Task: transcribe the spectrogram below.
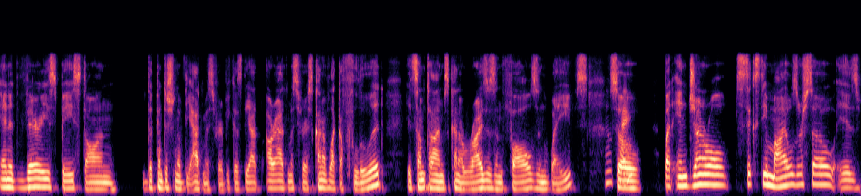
and it varies based on the condition of the atmosphere because the our atmosphere is kind of like a fluid. It sometimes kind of rises and falls in waves. Okay. So, but in general, 60 miles or so is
